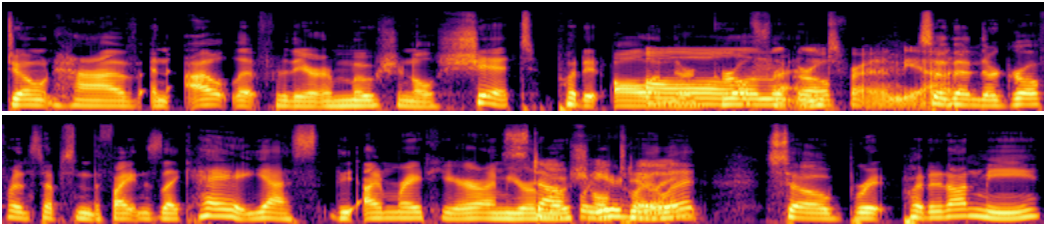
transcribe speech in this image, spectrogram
don't have an outlet for their emotional shit put it all, on their All on girlfriend. the girlfriend, yeah. So then their girlfriend steps in the fight and is like, "Hey, yes, the, I'm right here. I'm your Stop emotional you're doing." toilet. So br- put it on me.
